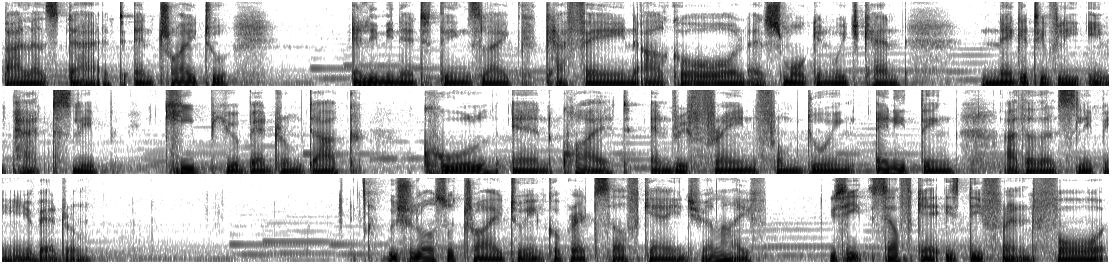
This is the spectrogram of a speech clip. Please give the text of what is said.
balanced diet, and try to eliminate things like caffeine, alcohol, and smoking, which can negatively impact sleep. Keep your bedroom dark, cool, and quiet, and refrain from doing anything other than sleeping in your bedroom. We should also try to incorporate self care into your life. You see, self care is different for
